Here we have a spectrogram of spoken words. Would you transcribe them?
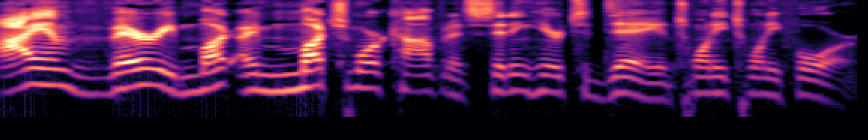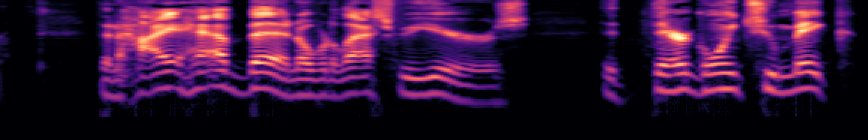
I am very much I'm much more confident sitting here today in 2024 than I have been over the last few years that they're going to make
